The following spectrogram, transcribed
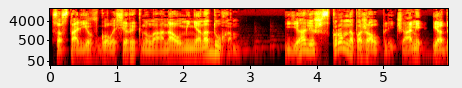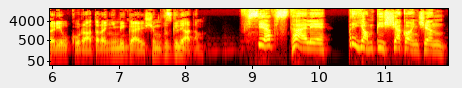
Со сталью в голосе рыкнула она у меня над духом. Я лишь скромно пожал плечами и одарил куратора немигающим взглядом. «Все встали! Прием пищи окончен!»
